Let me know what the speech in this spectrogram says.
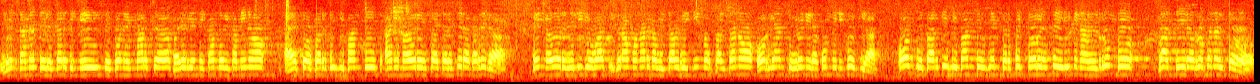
Lentamente el starting gate se pone en marcha para indicando el camino a estos participantes animadores de esta tercera carrera. Vengadores de Lirio Bat, Gran Monarca, Vital, Vikingo, Saltano, Orleans, Chevron, Iracundo y Nicosia. 11 participantes en perfecto orden se dirigen al rumbo bandera roja en alto.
